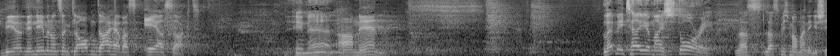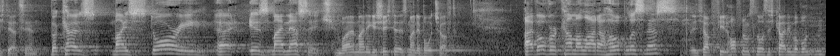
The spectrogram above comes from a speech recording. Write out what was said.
Wir, wir nehmen unseren Glauben daher, was er sagt. Amen. Amen. Let me tell you my story Lass, lass mich mal meine Geschichte erzählen. because my story uh, is my message. Weil meine Geschichte ist meine Botschaft. I've overcome a lot of hopelessness, Ich habe viel Hoffnungslosigkeit überwunden,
